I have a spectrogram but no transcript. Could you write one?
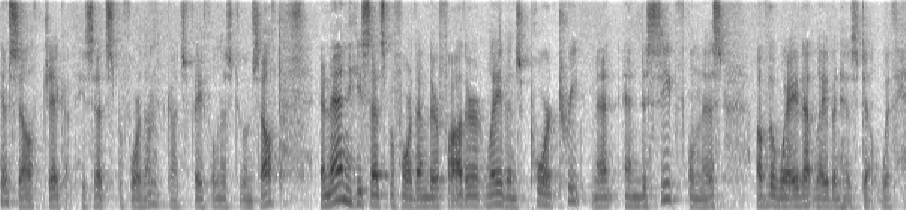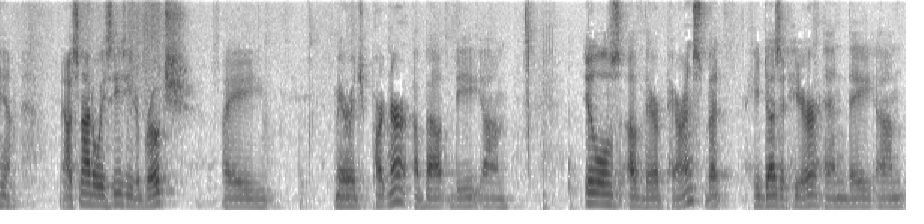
himself, Jacob. He sets before them God's faithfulness to himself. And then he sets before them their father Laban's poor treatment and deceitfulness of the way that Laban has dealt with him. Now, it's not always easy to broach a marriage partner about the um, ills of their parents, but he does it here, and they um,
